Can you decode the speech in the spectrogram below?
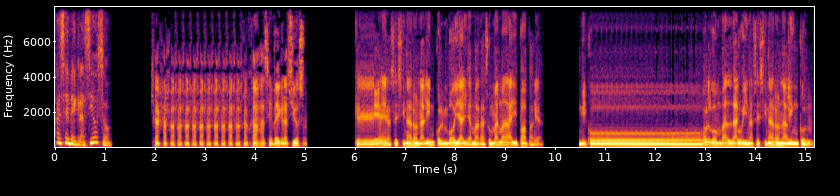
Ja se ve gracioso. Ja se ve gracioso. Que asesinaron a Lincoln. Voy a llamar a su mamá y papá. Nico Gombal Darwin asesinaron a Lincoln.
